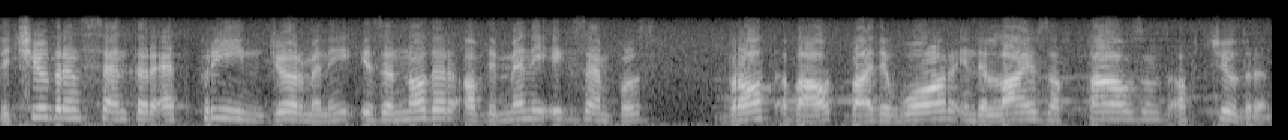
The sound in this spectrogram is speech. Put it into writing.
The Children's Center at Prien, Germany is another of the many examples brought about by the war in the lives of thousands of children.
